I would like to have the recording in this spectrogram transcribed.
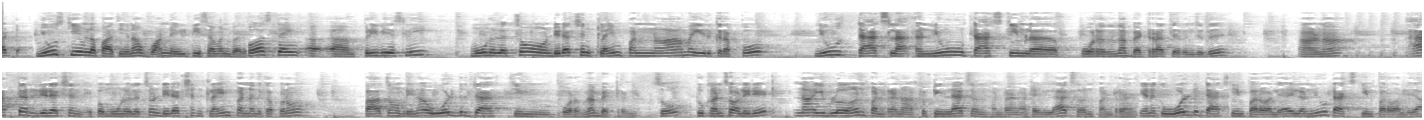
பட் நியூ ஸ்கீம்ல பாத்தீங்கன்னா ஒன் எயிட்டி செவன் வருது ஃபர்ஸ்ட் டைம் ப்ரீவியஸ்லி மூணு லட்சம் டிடக்ஷன் கிளைம் பண்ணாம இருக்கிறப்போ நியூ டேக்ஸ்ல நியூ uh, டேக்ஸ் ஸ்கீம்ல போறது தான் பெட்டரா தெரிஞ்சது. ஆனால் ஆஃப்டர் டிடக்ஷன் இப்போ மூணு லட்சம் டிடக்ஷன் கிளைம் பண்ணதுக்கப்புறம் பார்த்தோம் அப்படின்னா ஓல்டு டேக்ஸ் ஸ்கீம் போறது தான் பெட்டருங்க ஸோ டு கன்சாலிடேட் நான் இவ்வளோ ஏர்ன் பண்றேன்? நான் ஃபிஃப்டீன் லேக்ஸ் ஏர்ன் பண்றேன்? நான் டென் லேக்ஸ் ஏர்ன் பண்றேன். எனக்கு ஓல்டு டேக்ஸ் ஸ்கீம் பரவாயில்லையா? இல்ல நியூ டேக்ஸ் ஸ்கீம் பரவாயில்லையா?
